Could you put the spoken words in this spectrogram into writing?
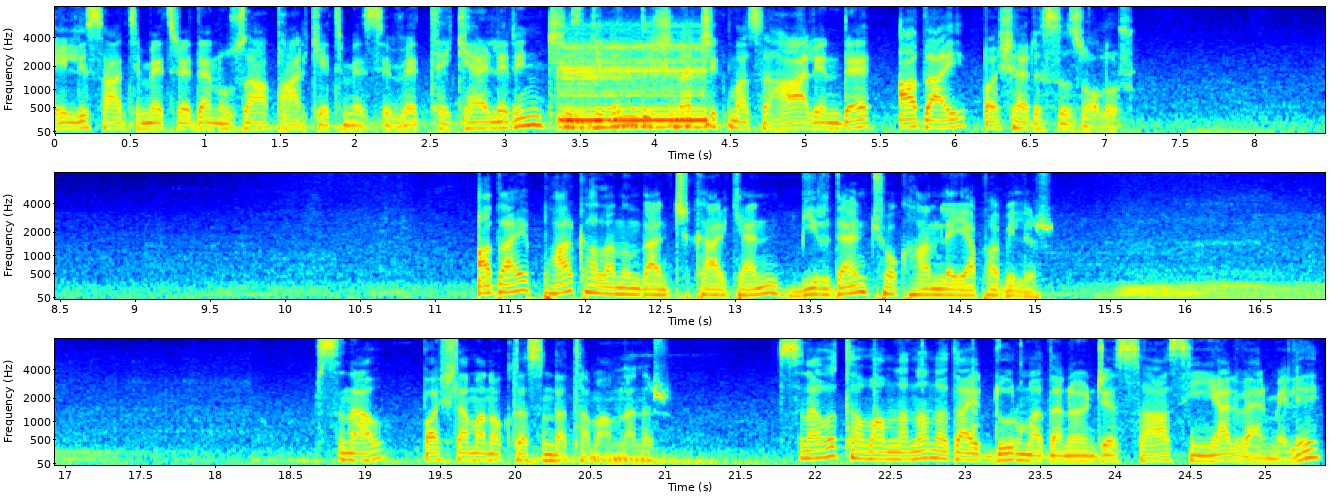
50 santimetreden uzağa park etmesi ve tekerlerin çizginin dışına çıkması halinde aday başarısız olur. Aday park alanından çıkarken birden çok hamle yapabilir. Sınav başlama noktasında tamamlanır. Sınavı tamamlanan aday durmadan önce sağa sinyal vermeli,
